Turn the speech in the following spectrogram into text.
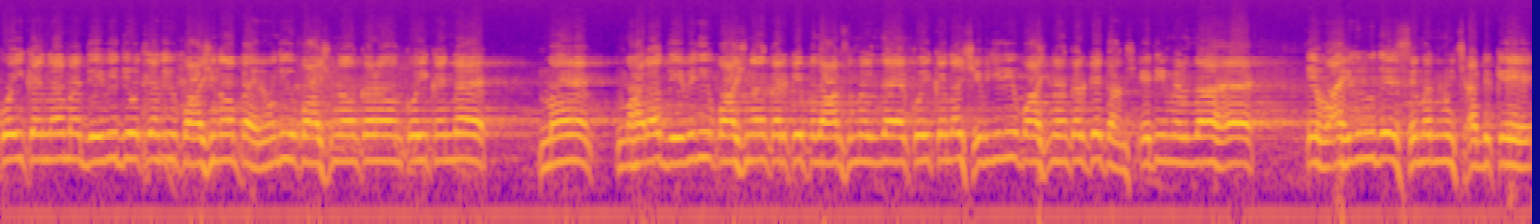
ਕੋਈ ਕਹਿੰਦਾ ਮੈਂ ਦੇਵੀ ਦੇਵਤਿਆਂ ਦੀ ਉਪਾਸ਼ਨਾ ਭੈਰੋਂ ਦੀ ਉਪਾਸ਼ਨਾ ਕਰਾਂ ਕੋਈ ਕਹਿੰਦਾ ਹੈ, ਮੈਂ ਮਹਾਰਾਜ ਦੇਵੀ ਦੀ ਉਪਾਸ਼ਨਾ ਕਰਕੇ ਪਦਾਰਥ ਮਿਲਦਾ ਹੈ ਕੋਈ ਕਹਿੰਦਾ ਸ਼ਿਵ ਜੀ ਦੀ ਉਪਾਸ਼ਨਾ ਕਰਕੇ ਧਨ ਛੇਤੀ ਮਿਲਦਾ ਹੈ ਤੇ ਵਾਹਿਗੁਰੂ ਦੇ ਸਿਮਰਨ ਨੂੰ ਛੱਡ ਕੇ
